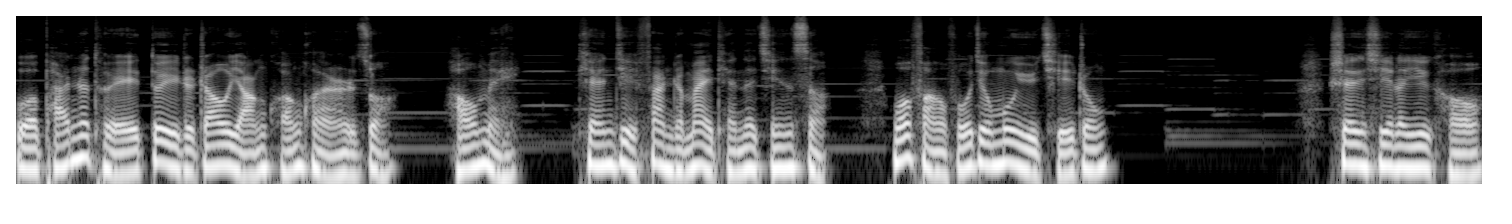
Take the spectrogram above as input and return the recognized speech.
我盘着腿对着朝阳款款而坐，好美。天际泛着麦田的金色，我仿佛就沐浴其中。深吸了一口，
